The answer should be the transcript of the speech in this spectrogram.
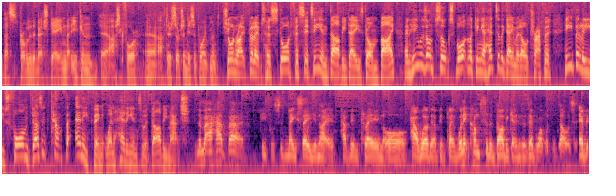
That's probably the best game that you can uh, ask for uh, after such a disappointment. Shaun Wright-Phillips has scored for City in Derby days gone by, and he was on Talksport looking ahead to the game at Old Trafford. He believes form doesn't count for anything when heading into a Derby match. no matter how bad people may say United have been playing or how well they've been playing, when it comes to the derby games, as everyone would know, it's every,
